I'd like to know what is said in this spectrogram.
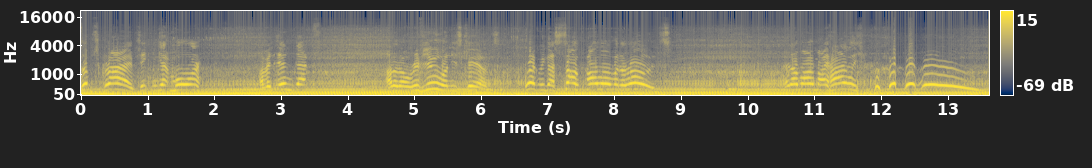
subscribe so you can get more of an in-depth, I don't know, review on these cams. Look, we got salt all over the roads. And I'm on my Harley.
